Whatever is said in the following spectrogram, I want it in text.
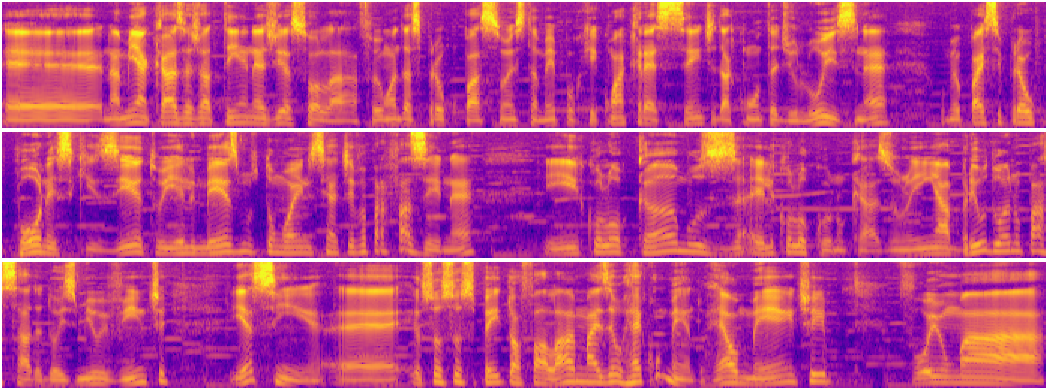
é, na minha casa já tem energia solar. Foi uma das preocupações também, porque com a crescente da conta de luz, né? O meu pai se preocupou nesse quesito e ele mesmo tomou a iniciativa para fazer, né? E colocamos, ele colocou no caso, em abril do ano passado, 2020, e assim, é, eu sou suspeito a falar, mas eu recomendo. Realmente foi uma,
